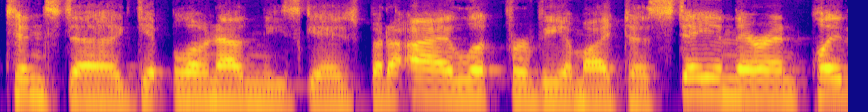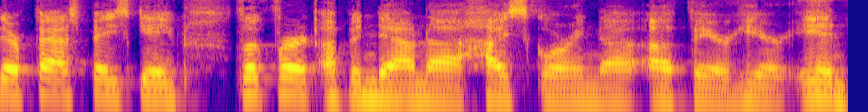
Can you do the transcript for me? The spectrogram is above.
tends to get blown out in these games, but I look for VMI to stay in there and play their fast-paced game. Look for an up and down, uh, high-scoring uh, affair here in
